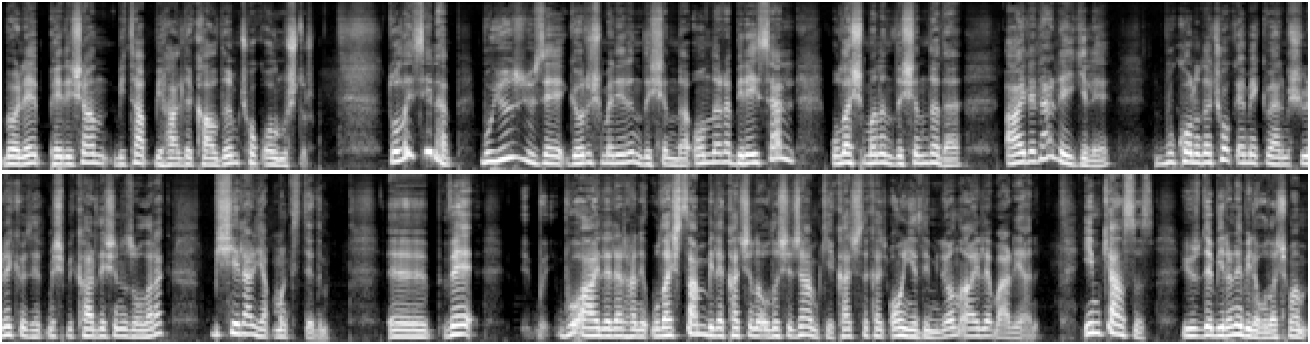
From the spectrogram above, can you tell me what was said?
böyle perişan bitap bir halde kaldığım çok olmuştur. Dolayısıyla bu yüz yüze görüşmelerin dışında onlara bireysel ulaşmanın dışında da ailelerle ilgili bu konuda çok emek vermiş, yürek özetmiş bir kardeşiniz olarak bir şeyler yapmak istedim. Ee, ve bu aileler hani ulaşsam bile kaçına ulaşacağım ki? Kaçta kaç? 17 milyon aile var yani. İmkansız. Yüzde birine bile ulaşmam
